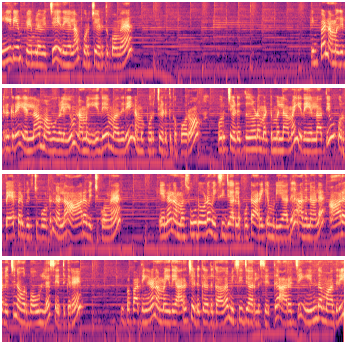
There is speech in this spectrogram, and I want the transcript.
மீடியம் ஃப்ளேமில் வச்சு இதையெல்லாம் பொறிச்சு எடுத்துக்கோங்க. இப்போ நம்மக்கிட்ட இருக்கிற எல்லா மாவுகளையும் நம்ம இதே மாதிரி நம்ம பொறிச்சு எடுத்துக்க போகிறோம் பொறிச்சு எடுத்ததோட மட்டும் இல்லாமல் இதை எல்லாத்தையும் ஒரு பேப்பர் விரித்து போட்டு நல்லா ஆற வச்சுக்கோங்க. ஏன்னா நம்ம சூடோட மிக்சி ஜாரில் போட்டு அரைக்க முடியாது. அதனால ஆற வச்சு நான் ஒரு பவுலில் சேர்த்துக்கிறேன். இப்போ பார்த்தீங்கன்னா நம்ம இதை அரைச்சி எடுக்கிறதுக்காக மிக்சி ஜாரில் சேர்த்து அரைச்சி இந்த மாதிரி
